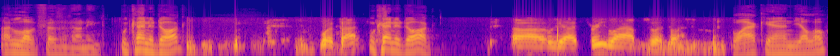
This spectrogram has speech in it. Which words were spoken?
I love pheasant hunting. What kind of dog? What's that? What kind of dog? Uh, we got three labs with us. Black and yellow?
